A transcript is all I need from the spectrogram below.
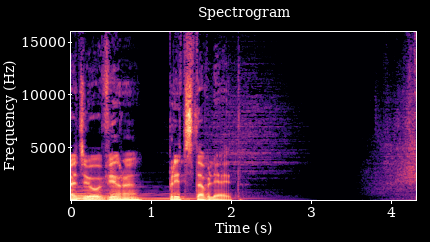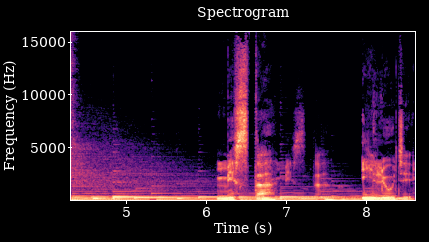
Радио «Вера» представляет. Места и люди.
